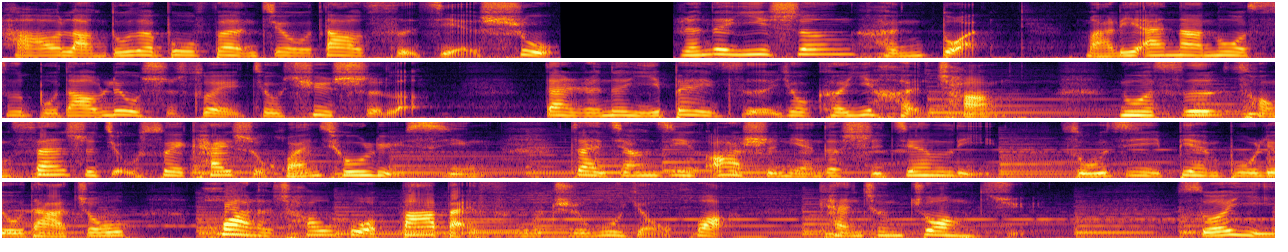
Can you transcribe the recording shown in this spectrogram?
好，朗读的部分就到此结束。人的一生很短。玛丽安娜·诺斯不到六十岁就去世了，但人的一辈子又可以很长。诺斯从三十九岁开始环球旅行，在将近二十年的时间里，足迹遍布六大洲，画了超过八百幅植物油画，堪称壮举。所以，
